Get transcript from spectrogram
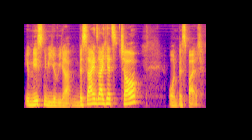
im nächsten Video wieder. Bis dahin sage ich jetzt ciao und bis bald.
